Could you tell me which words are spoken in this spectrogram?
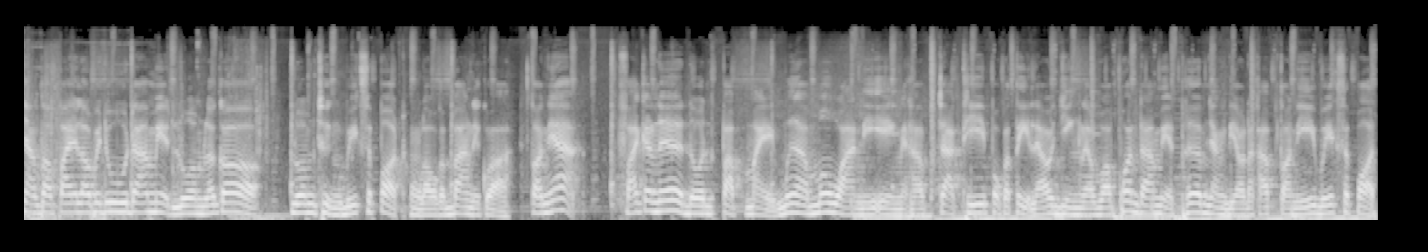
อย่างต่อไปเราไปดูดาเมจรวมแล้วก็รวมถึงวิกสปอร์ตของเรากันบ้างดีกว่า ตอนเนี้ย ฟาสกันเนอร์โดนปรับใหม่เมื่อเมื่อวานนี้เองนะครับ จากที่ปกติแล้วยิงแล้ววัพพอนดาเมจเพิ่มอย่างเดียวนะครับ ตอนนี้เวกสปอร์ต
